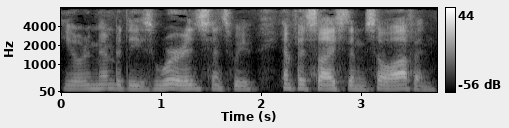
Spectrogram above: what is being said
You'll remember these words since we've emphasized them so often.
